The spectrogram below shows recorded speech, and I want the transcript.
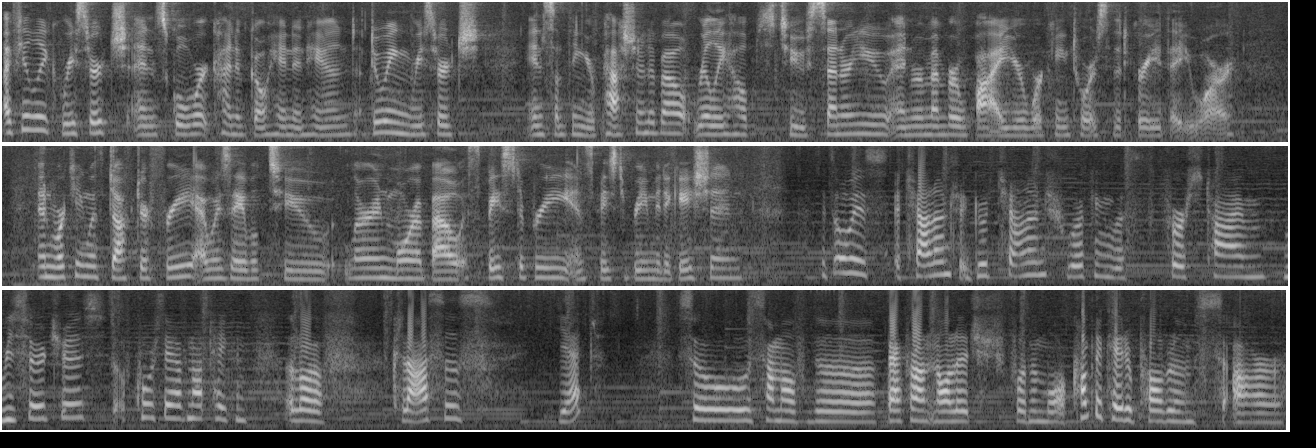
I feel like research and schoolwork kind of go hand in hand. Doing research in something you're passionate about really helps to center you and remember why you're working towards the degree that you are. And working with Dr. Frueh, I was able to learn more about space debris and space debris mitigation. It's always a challenge, a good challenge, working with first-time researchers. Of course, they have not taken a lot of classes yet, so some of the background knowledge for the more complicated problems are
